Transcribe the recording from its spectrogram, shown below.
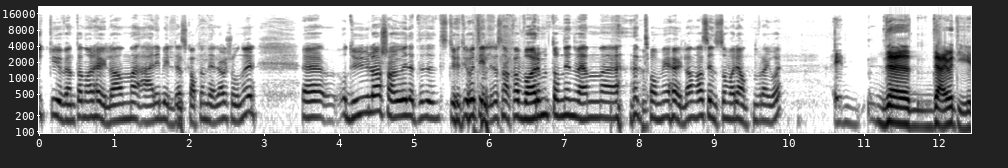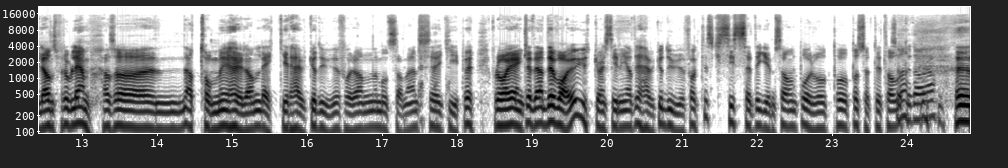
ikke uventa når Høiland er i bildet, skapt en del reaksjoner. Uh, og du, Lars, har jo i dette studioet tidligere snakka varmt om din venn uh, Tommy Høiland. Hva syns du om varianten fra i går? Det, det, er jo et ilandsproblem. Altså, at Tommy Høiland leker hauk og due foran motstanderens eh, keeper. For Det var jo egentlig det. Det var jo utgangsstillinga til hauk og due, faktisk. Sist sett i gymsalen på Årvoll på, på 70-tallet. 70 ja. Eh,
